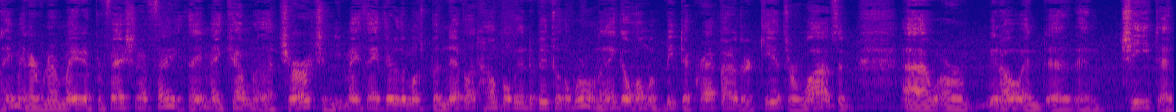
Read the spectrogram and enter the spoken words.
they may never, never made a profession of faith. They may come to a church and you may think they're the most benevolent, humble individual in the world, and they go home and beat the crap out of their kids or wives, and uh, or you know, and uh, and cheat at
